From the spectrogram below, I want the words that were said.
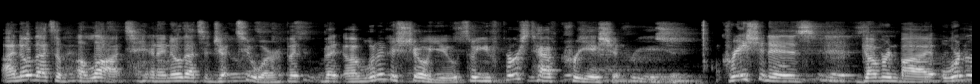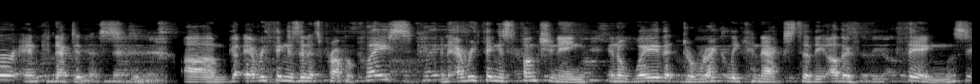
I know that's a, a lot, and I know that's a jet tour, but but I wanted to show you. So you first have creation. Creation is governed by order and connectedness. Um, everything is in its proper place, and everything is functioning in a way that directly connects to the other things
